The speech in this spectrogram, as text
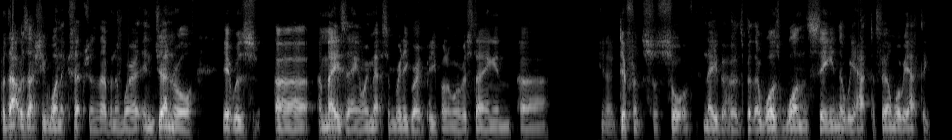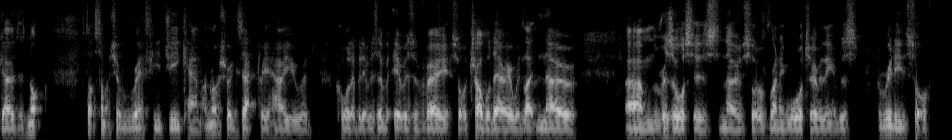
But that was actually one exception in Lebanon, where in general it was uh, amazing, and we met some really great people, and we were staying in uh, you know different sort of neighborhoods. But there was one scene that we had to film where we had to go. There's not it's not so much a refugee camp. I'm not sure exactly how you would call it, but it was a it was a very sort of troubled area with like no um, resources, no sort of running water, everything. It was a really sort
